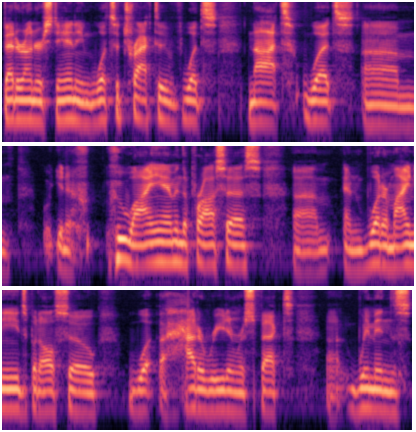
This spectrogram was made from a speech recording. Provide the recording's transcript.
better understanding what's attractive, what's not, what's um, you know who I am in the process, um, and what are my needs, but also what how to read and respect uh, women's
